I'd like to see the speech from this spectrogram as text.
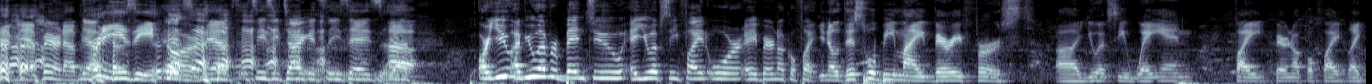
yeah, fair enough. Yeah. Pretty easy. It's, yeah, it's, it's easy targets these days. Uh, are you? Have you ever been to a UFC fight or a bare knuckle fight? You know, this will be my very first uh, UFC weigh-in fight, bare knuckle fight. Like,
